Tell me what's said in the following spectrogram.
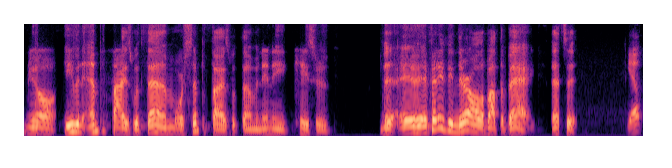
you know, even empathize with them or sympathize with them in any case? Or, if anything, they're all about the bag. That's it. Yep.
